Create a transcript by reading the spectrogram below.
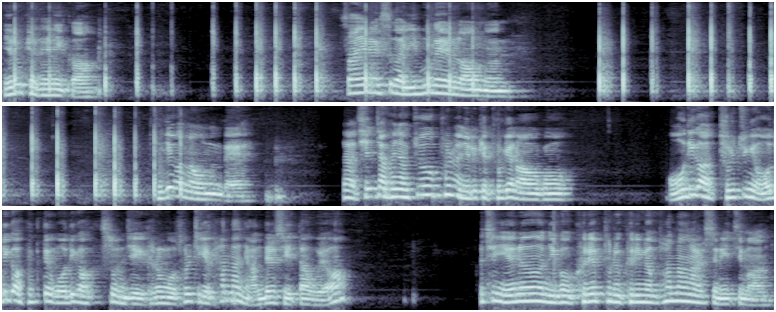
이렇게 되니까 사인 x가 2분의 1 나오는 두 개가 나오는데 야, 진짜 그냥 쭉 풀면 이렇게 두 개 나오고 어디가 둘 중에 어디가 극대고 어디가 극소인지 그런 거 솔직히 판단이 안 될 수 있다고요. 그치 얘는 이거 그래프를 그리면 판단할 수는 있지만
